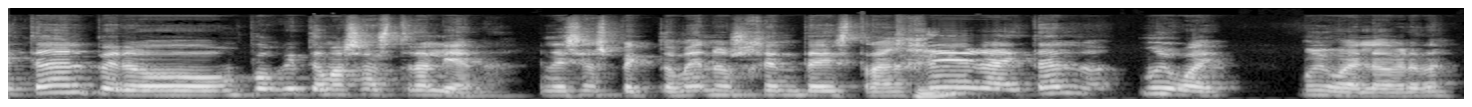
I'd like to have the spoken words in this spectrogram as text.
y tal, pero un poquito más australiana en ese aspecto, menos gente extranjera y tal. Muy guay, muy guay, la verdad.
